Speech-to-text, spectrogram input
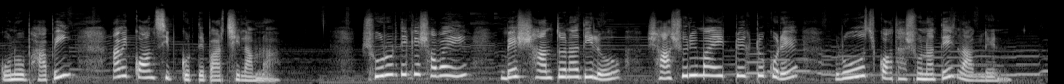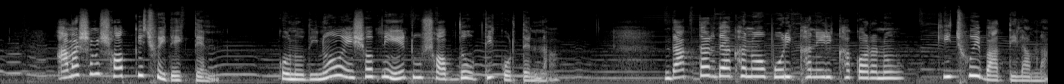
কোনোভাবেই আমি কনসিভ করতে পারছিলাম না। শুরুর দিকে সবাই বেশ সান্ত্বনা দিল, শাশুড়ি মা একটু একটু করে রোজ কথা শোনাতে লাগলেন। আমার স্বামী সব কিছুই দেখতেন। কোনোদিনও এসব নিয়ে টু শব্দ অবধি করতেন না। ডাক্তার দেখানো, পরীক্ষা নিরীক্ষা করানো, কিছুই বাদ দিলাম না।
